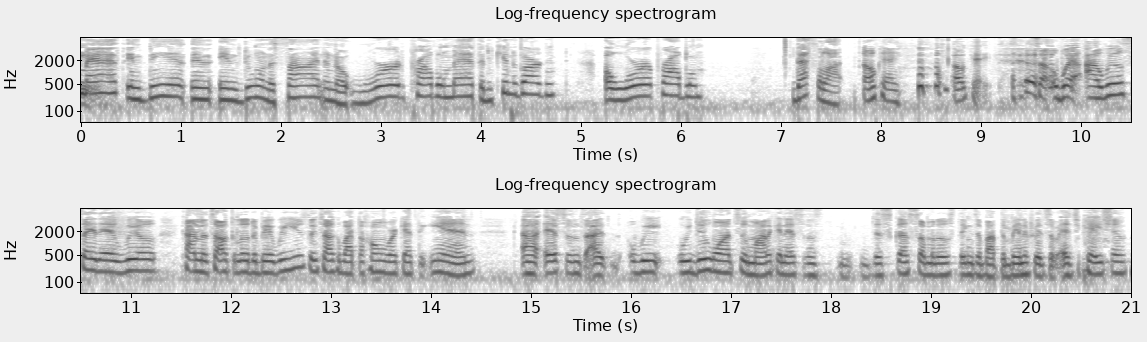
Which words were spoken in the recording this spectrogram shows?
way. math and then and, and doing a sign and a word problem math in kindergarten, a word problem. That's a lot. Okay, okay. So, well, I will say that we'll kind of talk a little bit. We usually talk about the homework at the end. Uh, Essence, I, we we do want to Monica and Essence discuss some of those things about the benefits of education.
